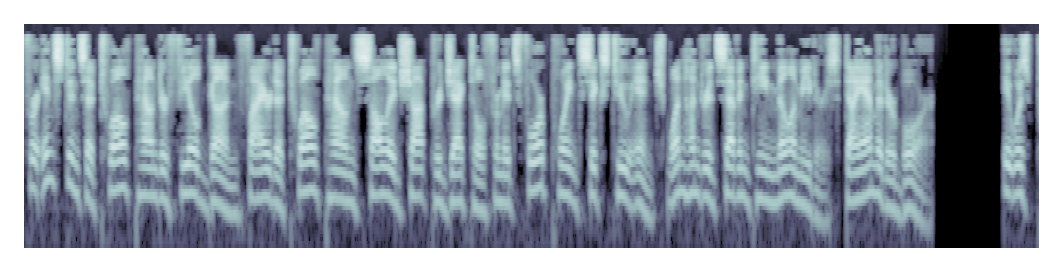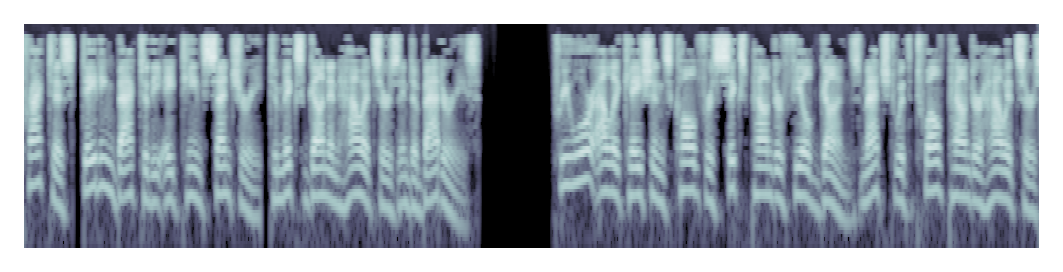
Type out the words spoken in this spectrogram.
For instance a 12-pounder field gun fired a 12-pound solid shot projectile from its 4.62-inch diameter bore. It was practice, dating back to the 18th century, to mix gun and howitzers into batteries. Pre-war allocations called for 6-pounder field guns matched with 12-pounder howitzers,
